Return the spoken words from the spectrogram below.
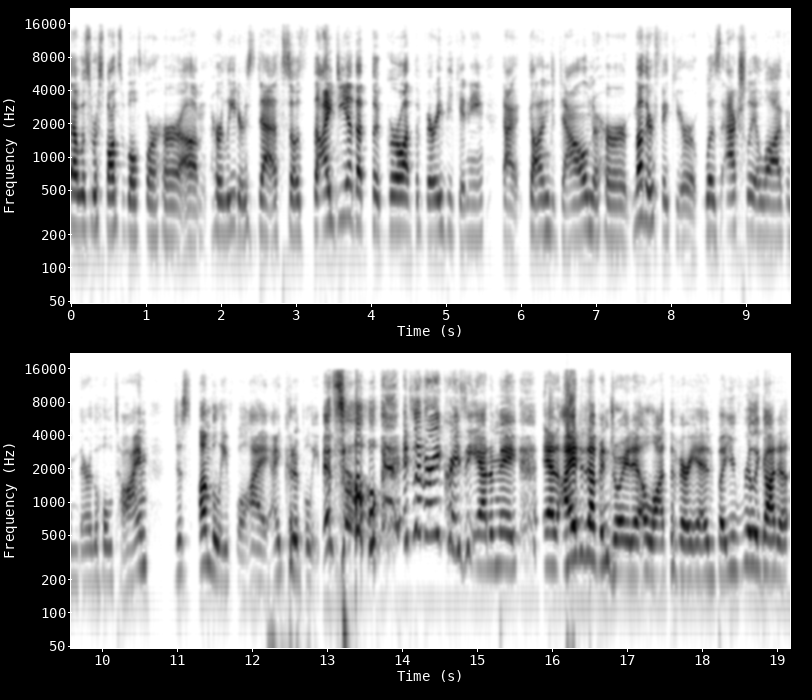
that was responsible for her um, her leader's death. So the idea that the girl at the very beginning that gunned down her mother figure was actually alive and there the whole time just unbelievable. I, I couldn't believe it. So it's a very crazy anime and I ended up enjoying it a lot at the very end, but you really gotta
